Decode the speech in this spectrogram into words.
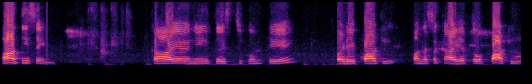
ఆ, తీసేయండి. కాయని తెచ్చుకుంటే పడే పాటలు పనసకాయతో పాటలు.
